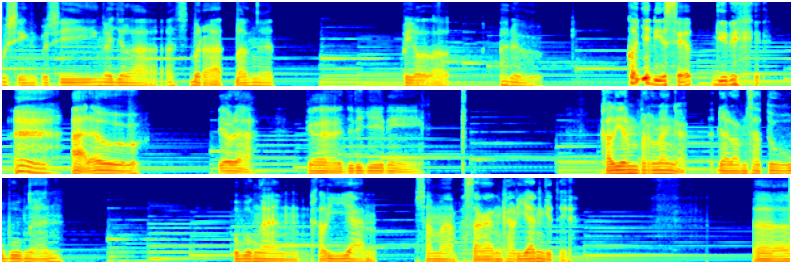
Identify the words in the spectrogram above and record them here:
pusing-pusing nggak jelas berat banget. Pilek aduh. Kok jadi set gini? Aduh. Ya udah Nggak, jadi gini. Kalian pernah nggak dalam satu hubungan hubungan kalian sama pasangan kalian gitu ya. Eh,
